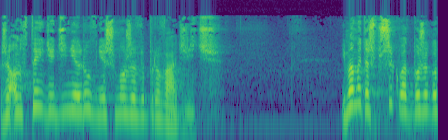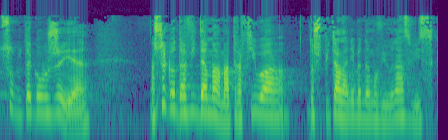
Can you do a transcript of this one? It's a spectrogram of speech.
Że on w tej dziedzinie również może wyprowadzić. I mamy też przykład Bożego cudu, tego użyję. Naszego Dawida mama trafiła do szpitala, nie będę mówił nazwisk,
